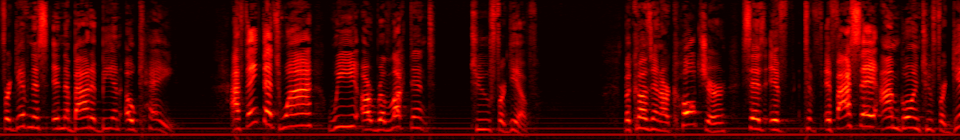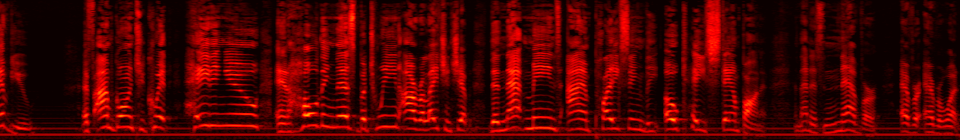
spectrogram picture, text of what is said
Forgiveness isn't about it being okay. I think that's why we are reluctant to forgive. Because in our culture says if to, if I say I'm going to forgive you, if I'm going to quit hating you and holding this between our relationship, then that means I am placing the okay stamp on it. And that is never ever ever what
